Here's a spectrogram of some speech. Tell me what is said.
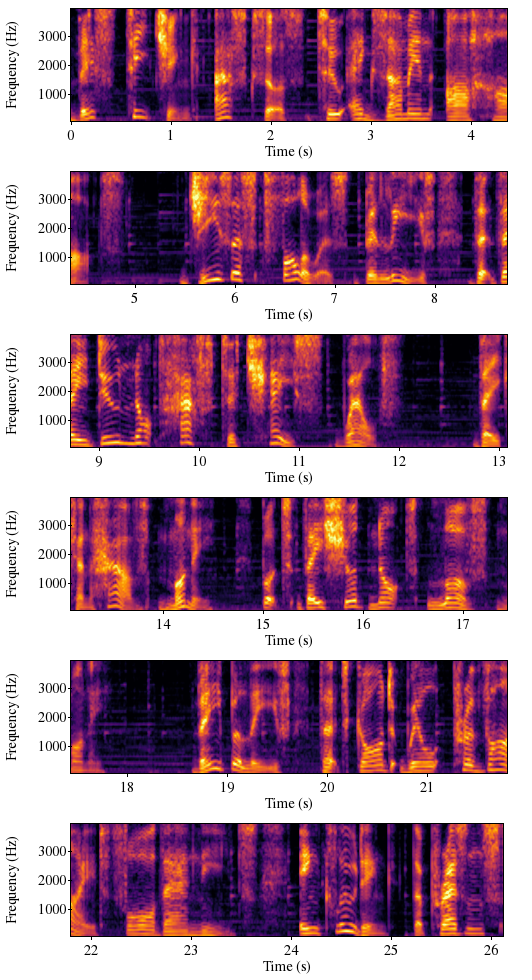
This teaching asks us to examine our hearts. Jesus' followers believe that they do not have to chase wealth. They can have money, but they should not love money. They believe that God will provide for their needs, including the presence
